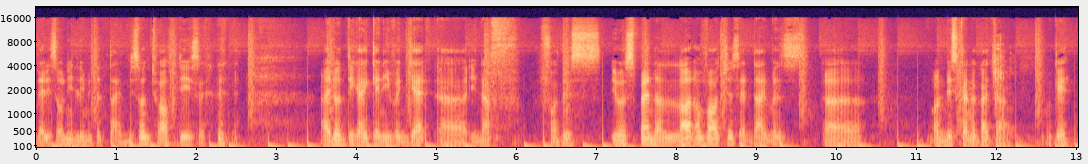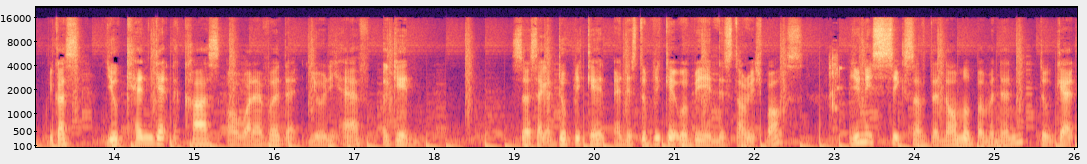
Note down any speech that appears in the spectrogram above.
that is only limited time. This one 12 days. I don't think I can even get uh, enough for this. You will spend a lot of vouchers and diamonds. Uh, on this kind of gacha okay? Because you can get the cars or whatever that you already have again. So it's like a duplicate and this duplicate will be in the storage box. You need six of the normal permanent to get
